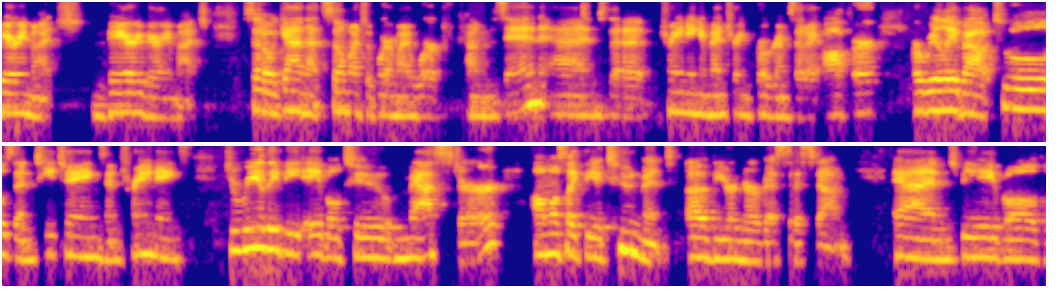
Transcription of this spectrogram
Very much, very, very much. So, again, that's so much of where my work comes in, and the training and mentoring programs that I offer are really about tools and teachings and trainings to really be able to master almost like the attunement of your nervous system and be able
